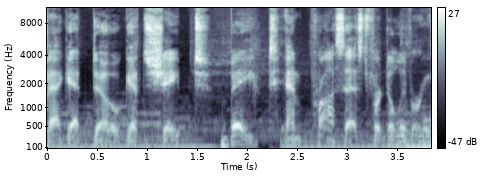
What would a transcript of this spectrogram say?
Baguette dough gets shaped, baked, and processed for delivery.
